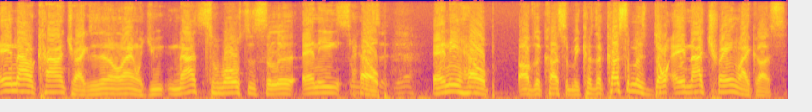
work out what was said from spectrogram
in our contracts, it's in our language, you're not supposed to solicit any help, yeah. any help of the customer, because the customers don't, they're not trained like us.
